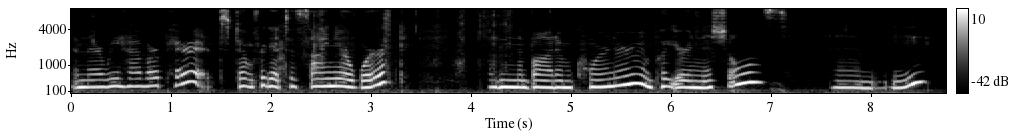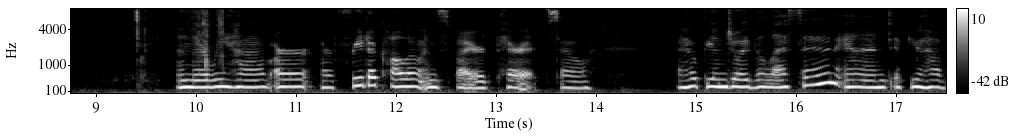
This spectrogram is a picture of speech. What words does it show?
and there we have our parrot. Don't forget to sign your work in the bottom corner and put your initials, M-E. And there we have our, our Frida Kahlo inspired parrot. So I hope you enjoyed the lesson. And if you have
